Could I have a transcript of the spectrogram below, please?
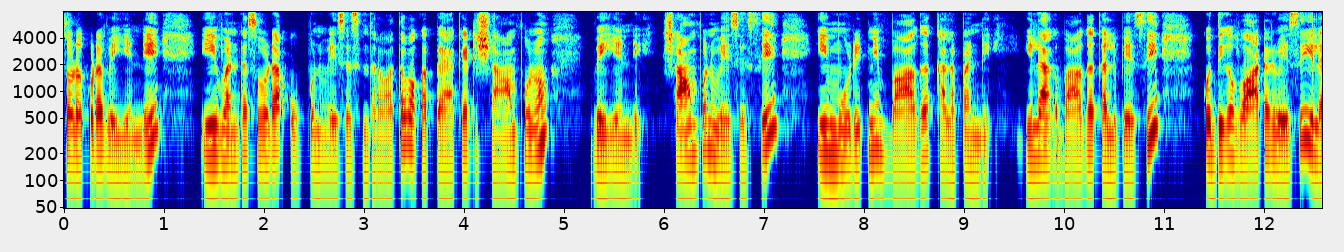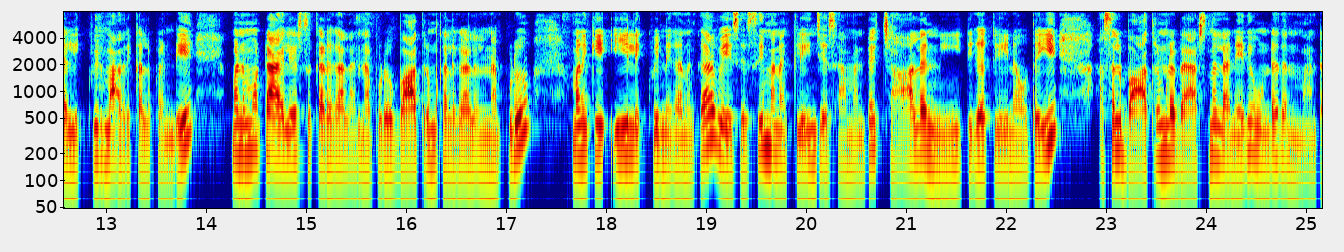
సోడా కూడా వెయ్యండి ఈ వంట సోడా ఉప్పును వేసేసిన తర్వాత ఒక ప్యాకెట్ షాంపూను వెయ్యండి షాంపూను వేసేసి ఈ మూడింటిని బాగా కలపండి. ఇలాగ బాగా కలిపేసి కొద్దిగా వాటర్ వేసి ఇలా లిక్విడ్ మాదిరి కలపండి. మనము టాయిలెట్స్ కడగాలన్నప్పుడు బాత్రూమ్ కడగాలన్నప్పుడు మనకి ఈ లిక్విడ్ని కనుక వేసేసి మనం క్లీన్ చేసామంటే చాలా నీట్గా క్లీన్ అవుతాయి. అసలు బాత్రూంలో బ్యాడ్ స్మెల్ అనేది ఉండదన్నమాట.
